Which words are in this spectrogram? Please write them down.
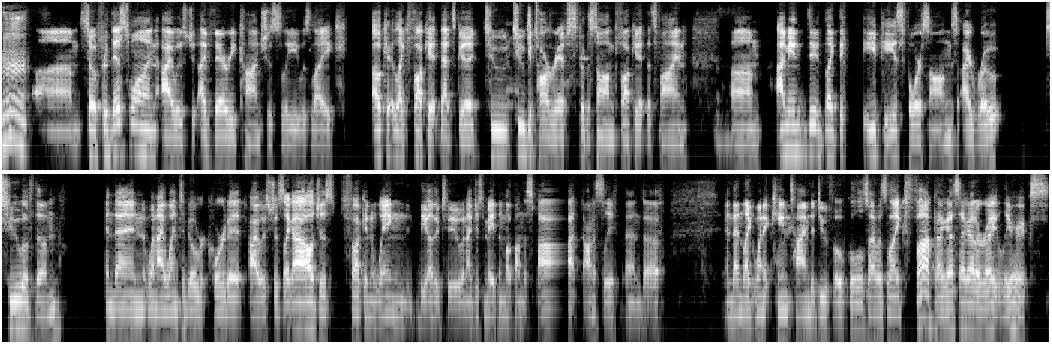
Mm-hmm. Um, so for this one, I was I very consciously was like, okay, like fuck it, that's good. Two two guitar riffs for the song, fuck it, that's fine. Mm-hmm. Um, I mean, dude, like the EP is four songs. I wrote two of them and then when I went to go record it, I was just like, I'll just fucking wing the other two, and I just made them up on the spot, honestly. And uh, and then like when it came time to do vocals, I was like, fuck, I guess I gotta write lyrics.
